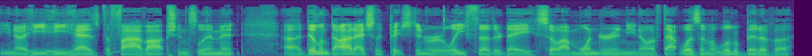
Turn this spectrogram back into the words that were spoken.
you know, he he has the five options limit. Uh, Dylan Dodd actually pitched in relief the other day, so I'm wondering, you know, if that wasn't a little bit of a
